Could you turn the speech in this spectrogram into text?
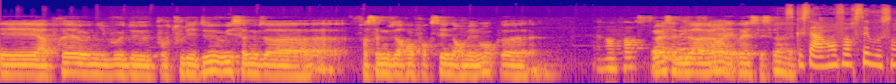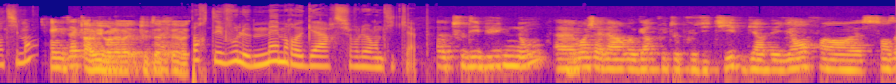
Et après, au niveau de, pour tous les deux, oui, ça nous a, enfin, ça nous a renforcé énormément, quoi. Renforcé. Ouais, ça nous a, ouais, c'est ça. Est-ce que ça a renforcé vos sentiments Exactement. Ah oui, voilà, tout à fait. Portez-vous le même regard sur le handicap? Au tout début, non. Euh, moi, j'avais un regard plutôt positif, bienveillant, enfin, euh, sans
